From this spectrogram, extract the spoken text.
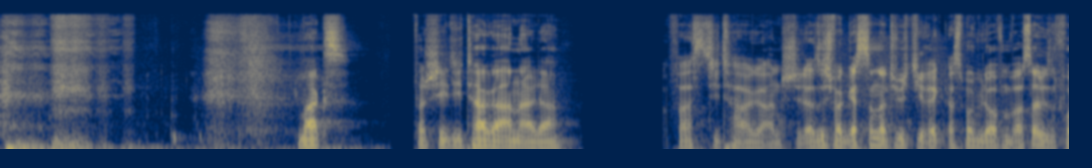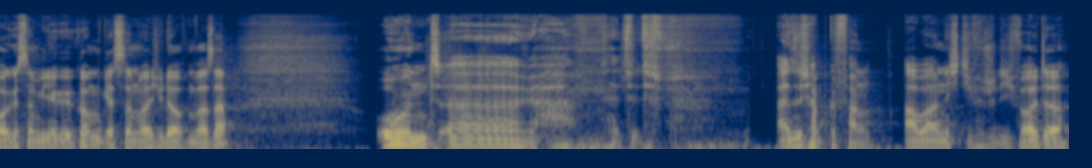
Max, was steht die Tage an, Alter? Was die Tage ansteht. Also ich war gestern natürlich direkt erstmal wieder auf dem Wasser. Wir sind vorgestern wiedergekommen. Gestern war ich wieder auf dem Wasser. Und äh, ja, also ich habe gefangen, aber nicht die Fische, die ich wollte.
